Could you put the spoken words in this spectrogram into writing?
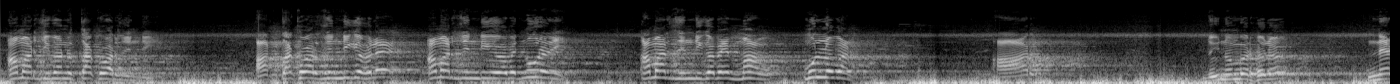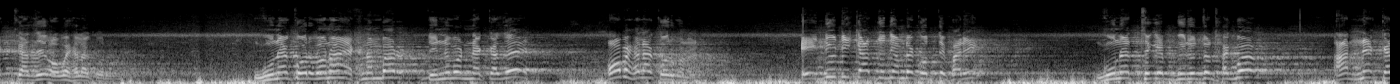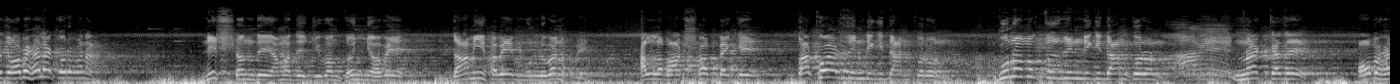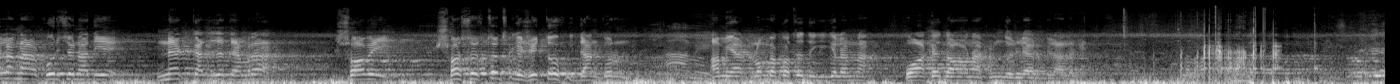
আমার জীবনে তাকোয়ার জিন্দিগি আর তাকোয়ার জিন্দিগি হলে আমার জিন্দিগি হবে নুরানি। আমার জিন্দিগি হবে মাল, মূল্যবান। আর দুই নম্বর হলো ন্যাক কাজে অবহেলা করব না। গুণা করব না, এক নম্বর। দুই নম্বর ন্যাক কাজে অবহেলা করব না। এই দুটি কাজ যদি আমরা করতে পারি গুণের থেকে বিরত থাকব আর নেক কাজে অবহেলা করব না। নিঃসন্দেহে আমাদের জীবন ধন্য হবে দামি হবে মূল্যবান হবে। আল্লাহ বাক সব ভাইকে তাকোয়ার জিন্দিগি দান করুন গুণমুক্ত জিন্দিগি দান করুন। নেক কাজে অবহেলা না পরিচয় না দিয়ে নেক কাজে যাতে আমরা সবেই সশস্ত্র থেকে সেই তৌফিক দান করুন। আমি আর লম্বা কথা দেখে গেলাম না। واخر دعوانا الحمد لله رب العالمين.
